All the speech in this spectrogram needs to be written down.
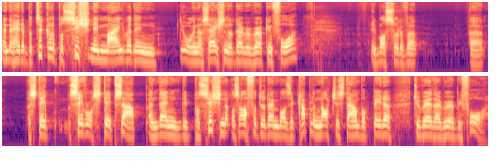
and they had a particular position in mind within the organization that they were working for. It was sort of a, a, a step, several steps up, and then the position that was offered to them was a couple of notches down, but better to where they were before.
